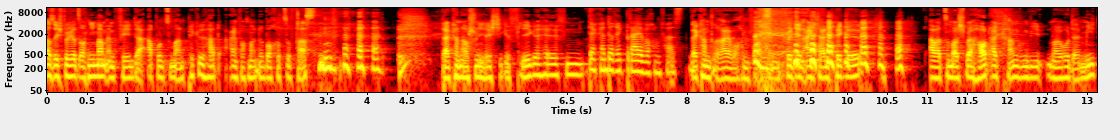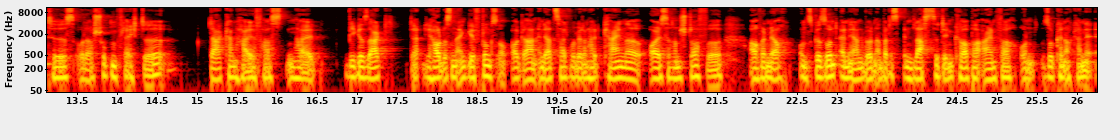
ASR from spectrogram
Also ich würde jetzt auch niemandem empfehlen, der ab und zu mal einen Pickel hat, einfach mal eine Woche zu fasten. da kann auch schon die richtige Pflege helfen. Der kann direkt drei Wochen fasten. Der kann drei Wochen fasten für den einen kleinen Pickel. Aber zum Beispiel bei Hauterkrankungen wie Neurodermitis oder Schuppenflechte, da kann Heilfasten halt, wie gesagt, die Haut ist ein Entgiftungsorgan in der Zeit, wo wir dann halt keine äußeren Stoffe, auch wenn wir auch uns gesund ernähren würden, aber das entlastet den Körper einfach und so können auch keine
